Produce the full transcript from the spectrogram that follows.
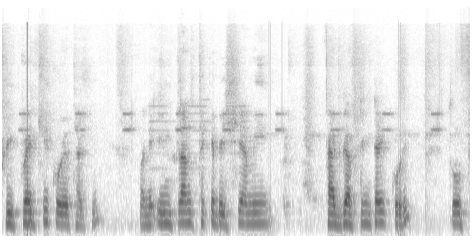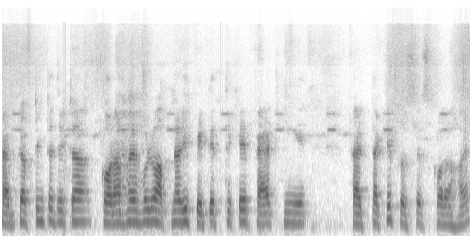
ফ্রিকুয়েন্টলি করে থাকি। মানে ইমপ্লান্ট থেকে বেশি আমি ফ্যাট গ্রাফটিংটাই করি। তো ফ্যাট গ্রাফটিংটা যেটা করা হয় হলো আপনারই পেটের থেকে ফ্যাট নিয়ে ফ্যাটটাকে প্রসেস করা হয়।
